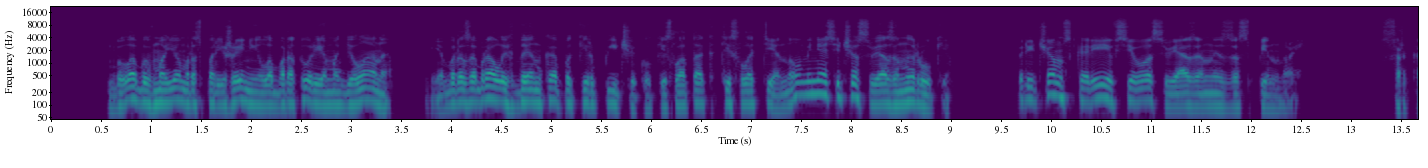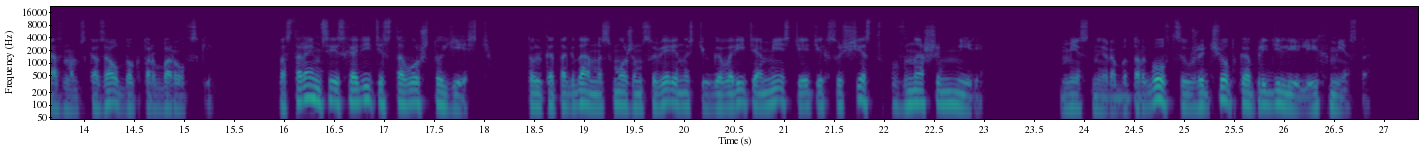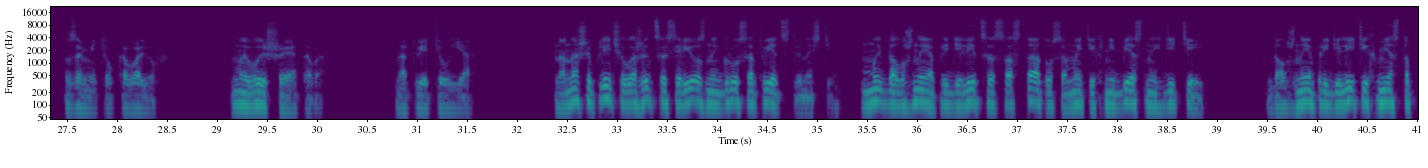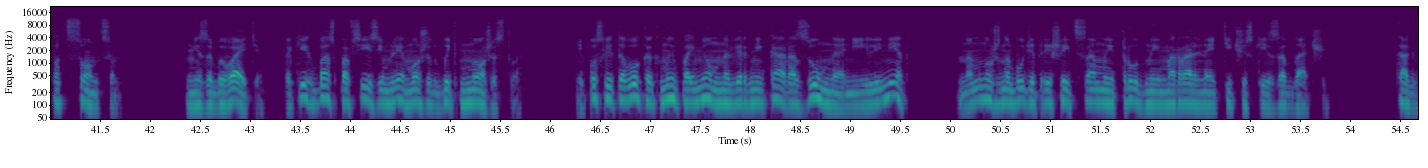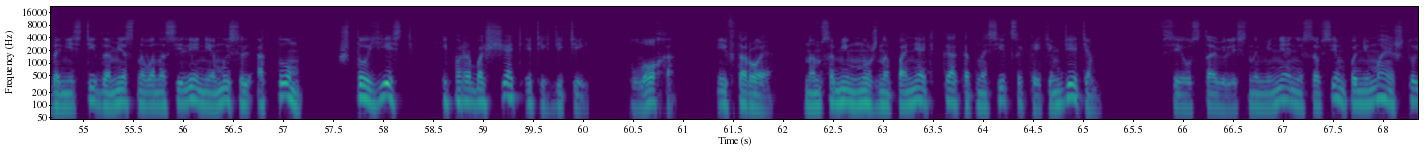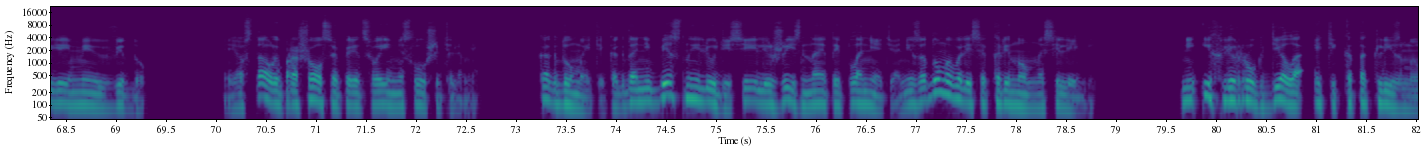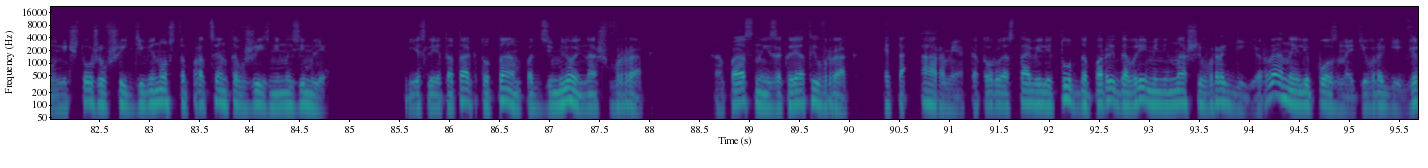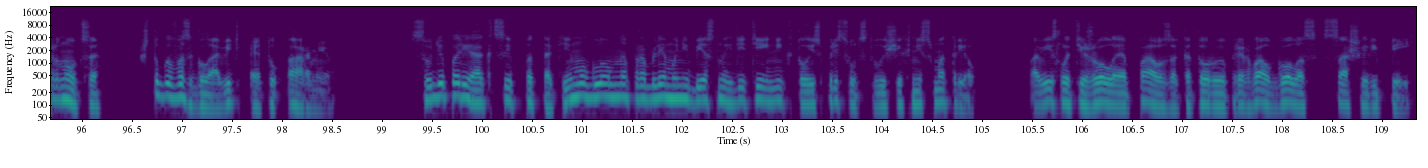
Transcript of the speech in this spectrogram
Была бы в моем распоряжении лаборатория Магеллана, я бы разобрал их ДНК по кирпичику, кислота к кислоте, но у меня сейчас связаны руки. Причем, скорее всего, связаны за спиной. С сарказмом сказал доктор Боровский. Постараемся исходить из того, что есть. Только тогда мы сможем с уверенностью говорить о месте этих существ в нашем мире. Местные работорговцы уже четко определили их место, заметил Ковалев. Мы выше этого, ответил я. На наши плечи ложится серьезный груз ответственности. Мы должны определиться со статусом этих небесных детей. Должны определить их место под солнцем. Не забывайте, таких баз по всей Земле может быть множество. И после того, как мы поймем наверняка, разумны они или нет, нам нужно будет решить самые трудные морально-этические задачи. Как донести до местного населения мысль о том, что есть, и порабощать этих детей? Плохо. И второе. Нам самим нужно понять, как относиться к этим детям. Все уставились на меня, не совсем понимая, что я имею в виду. Я встал и прошелся перед своими слушателями. Как думаете, когда небесные люди сеяли жизнь на этой планете, они задумывались о коренном населении? Не их ли рук дело эти катаклизмы, уничтожившие 90% жизни на Земле? Если это так, то там, под землей, наш враг. Опасный и заклятый враг, это армия, которую оставили тут до поры до времени наши враги. Рано или поздно эти враги вернутся, чтобы возглавить эту армию. Судя по реакции, под таким углом на проблему небесных детей никто из присутствующих не смотрел. Повисла тяжелая пауза, которую прервал голос Саши Репей.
